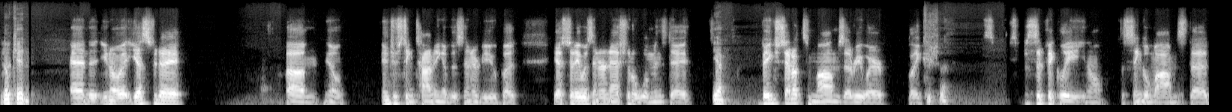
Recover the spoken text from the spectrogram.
No kidding. and you know yesterday um you know interesting timing of this interview but yesterday was international women's day Yeah. big shout out to moms everywhere like sure. specifically you know the single moms that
